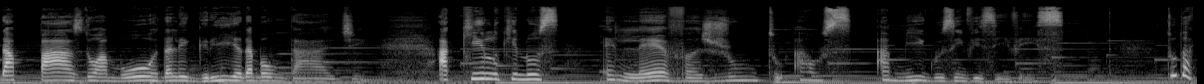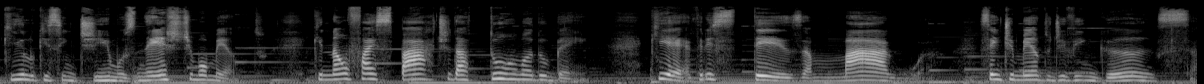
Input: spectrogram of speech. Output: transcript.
da paz, do amor, da alegria, da bondade. Aquilo que nos eleva junto aos amigos invisíveis. Tudo aquilo que sentimos neste momento, que não faz parte da turma do bem, que é tristeza, mágoa, sentimento de vingança,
